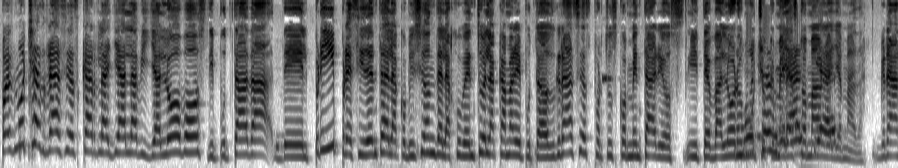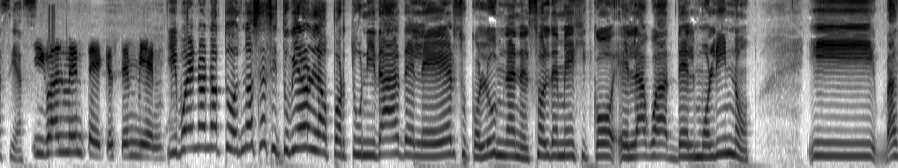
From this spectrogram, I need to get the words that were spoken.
Pues muchas gracias, Carla Ayala Villalobos, diputada del PRI, presidenta de la Comisión de la Juventud de la Cámara de Diputados. Gracias por tus comentarios y te valoro mucho que me hayas tomado la llamada. Gracias. Igualmente, que estén bien. Y bueno, no, tu- no sé si tuvieron la oportunidad de leer su columna en El Sol de México, El agua del molino. Y ah,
